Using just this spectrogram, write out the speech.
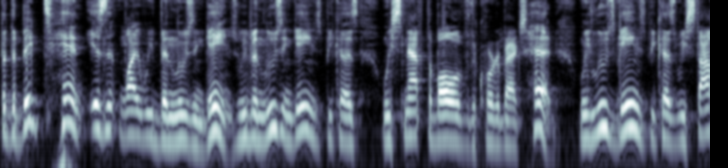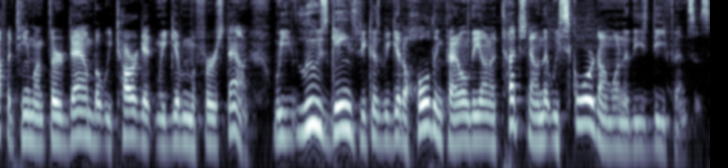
But the Big Ten isn't why we've been losing games. We've been losing games because we snap the ball over the quarterback's head. We lose games because we stop a team on third down, but we target and we give them a first down. We lose games because we get a holding penalty on a touchdown that we scored on one of these defenses.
